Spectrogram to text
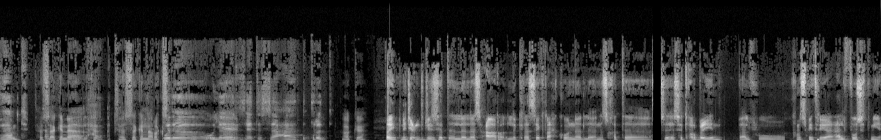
فهمت؟ تحسها كأنها آه، تحسها كأنها رقصة وإذا. هزيت الساعة ترد okay طيب نجي عند جلسة ال- الأسعار. الكلاسيك راح يكون نسخة آه، 46 ب 1500 ريال 1600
